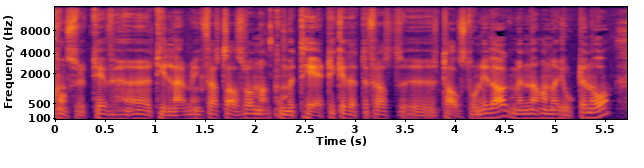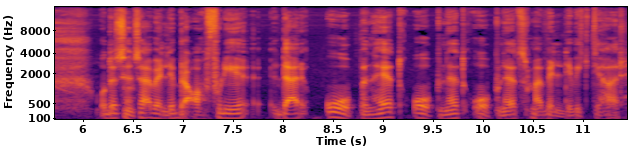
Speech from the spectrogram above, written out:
konstruktiv eh, tilnærming fra statsråden. Han kommenterte ikke dette fra talerstolen i dag, men han har gjort det nå. Og det syns jeg er veldig bra. Fordi det er åpenhet, åpenhet, åpenhet som er veldig viktig her.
